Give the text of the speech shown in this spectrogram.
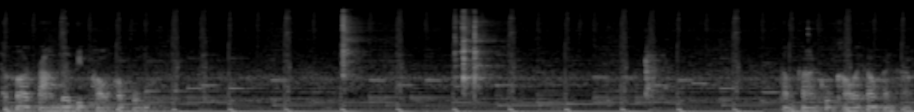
แล้วก็ตามด้วยพริกเผาครับผม ทำการคลุกเคล้าให้เข้ากันครับ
